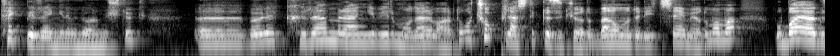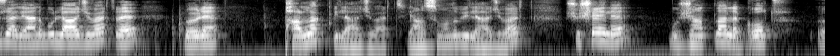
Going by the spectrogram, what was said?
tek bir rengini görmüştük? Ee, böyle krem rengi bir model vardı. O çok plastik gözüküyordu. Ben o modeli hiç sevmiyordum ama bu baya güzel. Yani bu lacivert ve böyle parlak bir lacivert. Yansımalı bir lacivert. Şu şeyle bu jantlarla gold e,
